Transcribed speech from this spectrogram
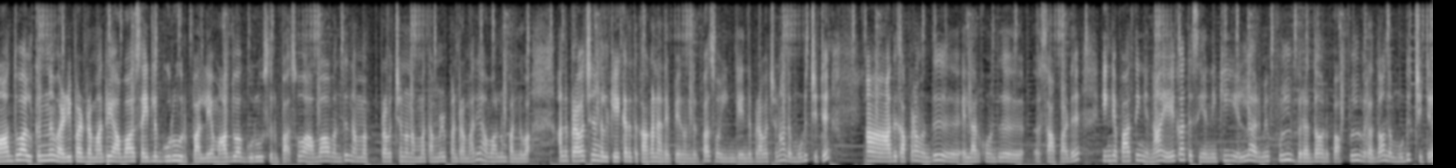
மாத்வாளுக்குன்னு வழிபடுற மாதிரி அவா சைடில் குரு இருப்பா இல்லையா? மாத்வா குருஸ் இருப்பா. ஸோ அவள் வந்து நம்ம பிரவச்சனம் நம்ம தமிழ் பண்ணுற மாதிரி அவளும் பண்ணுவாள் அந்த பிரவச்சனங்கள் கேட்குறதுக்காக நிறைய பேர் வந்திருப்பா. ஸோ இங்கே இந்த பிரவச்சனம் அதை முடிச்சுட்டு அதுக்கப்புறம் வந்து எல்லாருக்கும் வந்து சாப்பாடு. இங்கே பார்த்தீங்கன்னா ஏகாதசி அன்னைக்கு எல்லாருமே ஃபுல் விரதம் இருப்பா. ஃபுல் விரதம். அதை முடிச்சுட்டு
